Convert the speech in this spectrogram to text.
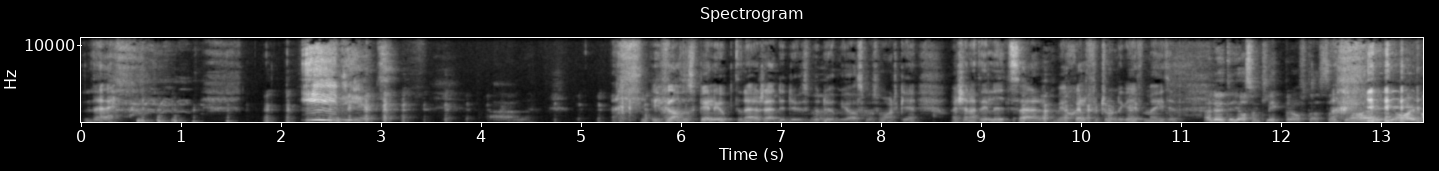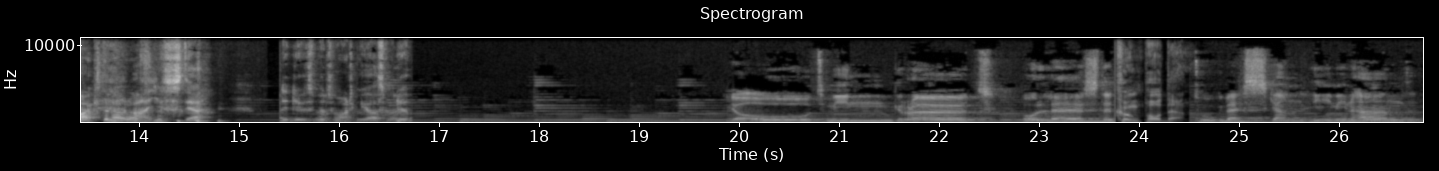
Nej. Idiot! Ibland så spelar jag upp den här, så här det är du som är dum, jag som är smart grej. Och Jag känner att det är lite så här mer självförtroende grej för mig typ. Ja, det är inte jag som klipper ofta så jag, har, jag har ju makten över Ja, att... just det. Det är du som är smart, jag som är dum. Jag åt min gröt och läste Kungpodden. Tog väskan i min hand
